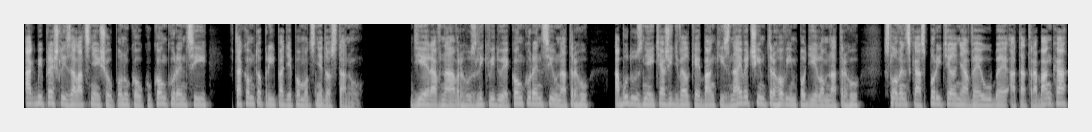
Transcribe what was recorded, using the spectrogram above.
Ak by prešli za lacnejšou ponukou ku konkurencii, v takomto prípade pomoc nedostanú. Diera v návrhu zlikviduje konkurenciu na trhu a budú z nej ťažiť veľké banky s najväčším trhovým podielom na trhu, Slovenská sporiteľňa VUB a Tatra banka,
